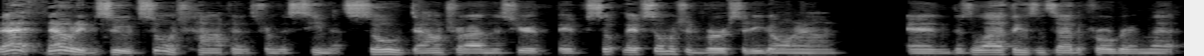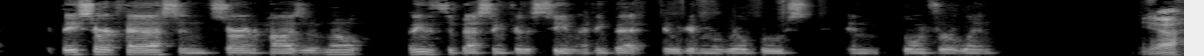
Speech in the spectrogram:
that that would exude so much confidence from this team that's so downtrodden this year. They've so they have so much adversity going on, and there's a lot of things inside the program that if they start fast and start on a positive note, I think that's the best thing for this team. I think that it would give them a real boost in going for a win. Yeah,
